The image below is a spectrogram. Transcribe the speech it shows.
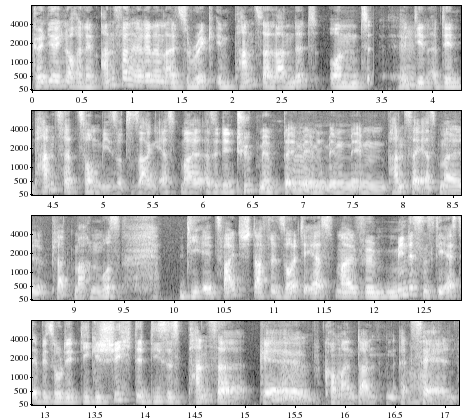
Könnt ihr euch noch an den Anfang erinnern, als Rick im Panzer landet und äh, hm. den, den Panzerzombie sozusagen erstmal, also den Typen im, im, im, im, im Panzer erstmal platt machen muss? Die äh, zweite Staffel sollte erstmal für mindestens die erste Episode die Geschichte dieses Panzerkommandanten erzählen.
